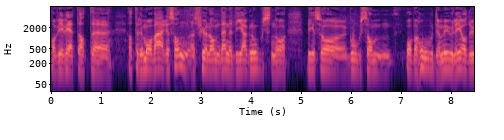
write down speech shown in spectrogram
Og vi vet at uh, at det må være sånn, selv om denne diagnosen blir så god som overhodet mulig, og du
